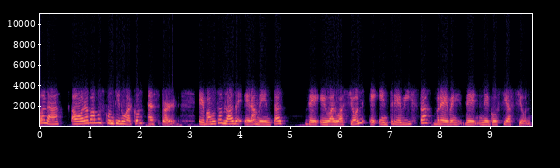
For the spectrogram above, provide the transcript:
Hola, ahora vamos a continuar con Expert. Eh, vamos a hablar de herramientas de evaluación e entrevista breve de negociación.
